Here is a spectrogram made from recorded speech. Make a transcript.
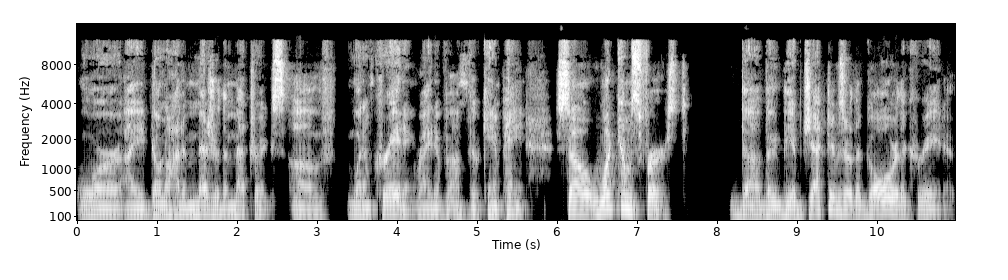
or I don't know how to measure the metrics of what I'm creating, right? Of, of the campaign. So what comes first? The, the the objectives or the goal or the creative?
